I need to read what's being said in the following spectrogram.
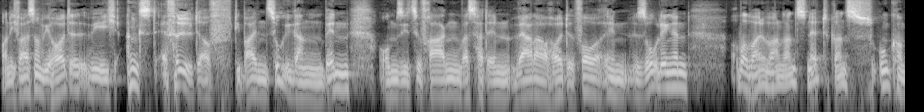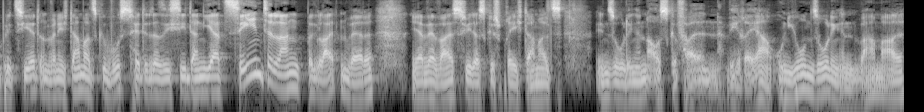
Und ich weiß noch wie heute, wie ich angsterfüllt auf die beiden zugegangen bin, um sie zu fragen, was hat denn Werder heute vor in Solingen? Aber beide waren ganz nett, ganz unkompliziert. Und wenn ich damals gewusst hätte, dass ich sie dann jahrzehntelang begleiten werde, ja, wer weiß, wie das Gespräch damals in Solingen ausgefallen wäre. Ja, Union Solingen war mal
